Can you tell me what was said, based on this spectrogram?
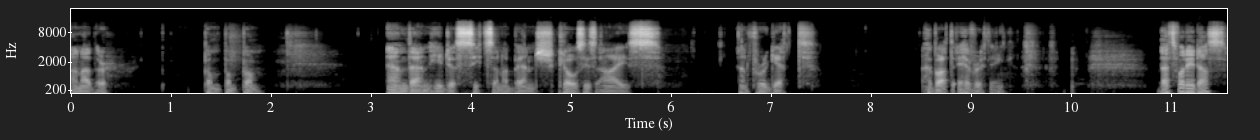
another. Bum bum bum. And then he just sits on a bench, closes his eyes, and forget about everything. That's what he does.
